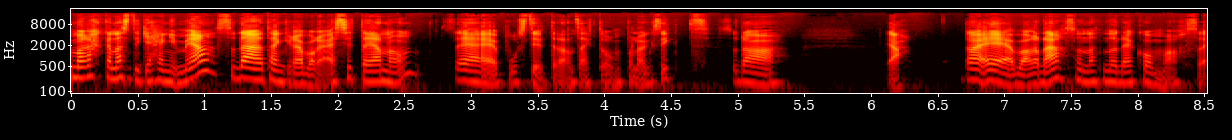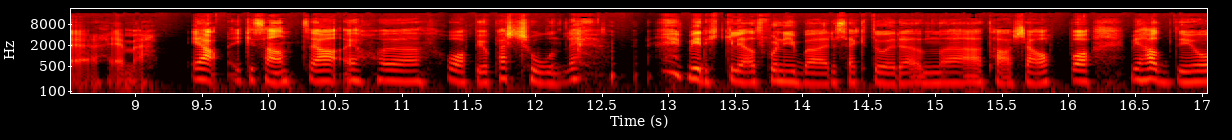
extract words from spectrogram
man rekker nesten ikke henge med. Så der tenker jeg bare jeg sitter gjennom, så jeg er positiv til den sektoren på lang sikt. Så da, da er jeg bare der. Sånn at når det kommer, så er jeg med. Ja, ikke sant. Ja, jeg øh, håper jo personlig virkelig at fornybarsektoren øh, tar seg opp. Og vi hadde jo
